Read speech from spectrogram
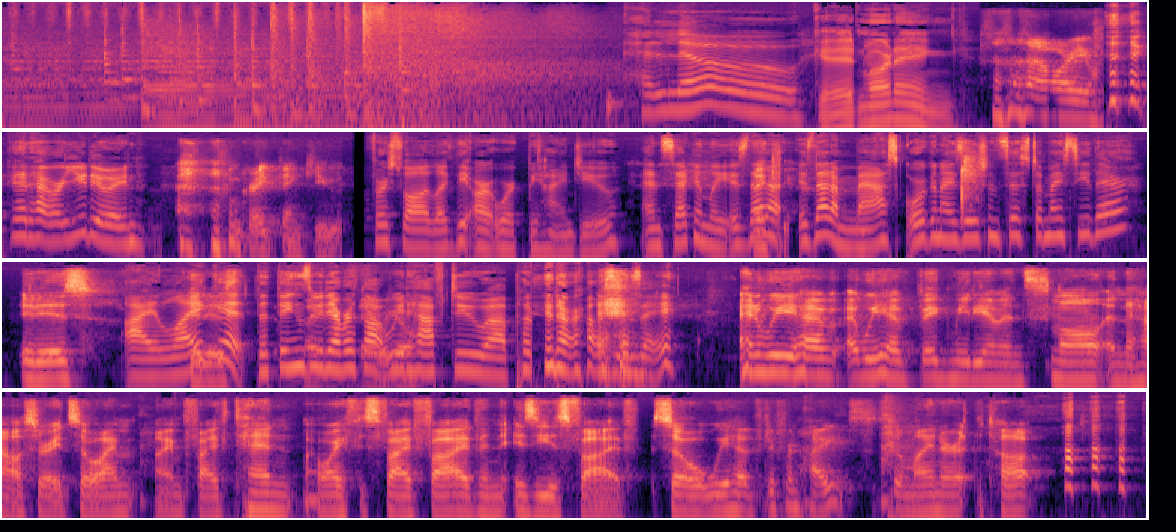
Hello. Good morning. how are you? Good. How are you doing? Great, thank you. First of all, I like the artwork behind you. And secondly, is that a, is that a mask organization system I see there? It is. I like is. it. The things we never thought we we'd go. have to uh, put in our houses, eh? And we have we have big, medium, and small in the house, right? So I'm I'm five ten. My wife is five five, and Izzy is five. So we have different heights. So mine are at the top,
